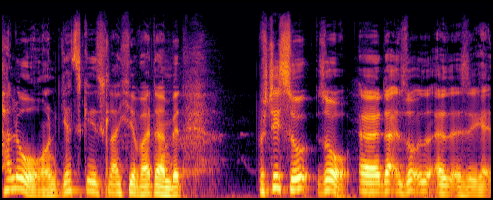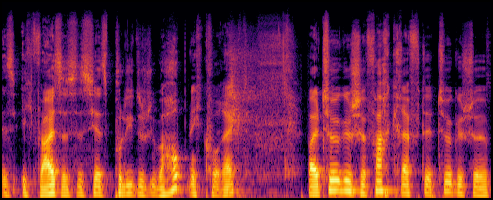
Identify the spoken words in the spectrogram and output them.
hallo, und jetzt geht es gleich hier weiter mit. Verstehst du? So, äh, da, so also ich weiß, es ist jetzt politisch überhaupt nicht korrekt, weil türkische Fachkräfte, türkische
